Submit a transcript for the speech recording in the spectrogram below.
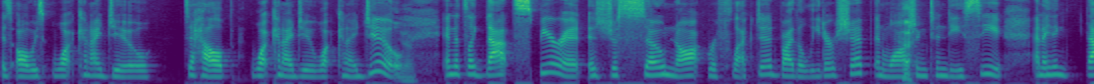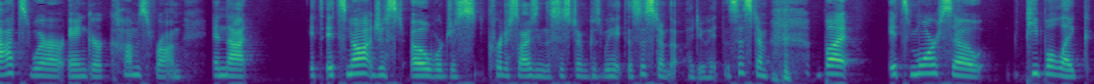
is always, What can I do? To help, what can I do? What can I do? And it's like that spirit is just so not reflected by the leadership in Washington, D.C. And I think that's where our anger comes from, in that it's it's not just oh we're just criticizing the system because we hate the system though I do hate the system, but it's more so people like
